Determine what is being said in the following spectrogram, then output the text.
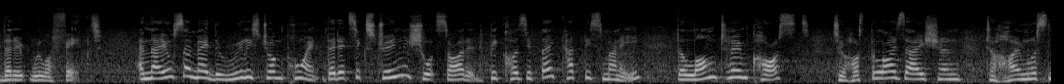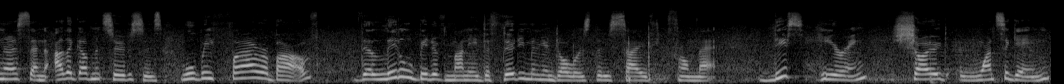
that it will affect. And they also made the really strong point that it's extremely short sighted because if they cut this money, the long term costs to hospitalisation, to homelessness, and other government services will be far above the little bit of money, the $30 million that is saved from that. This hearing showed once again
